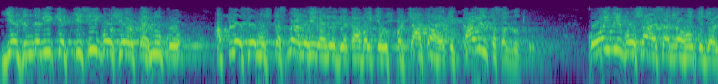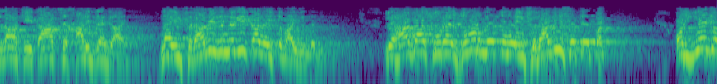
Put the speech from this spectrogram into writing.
یہ زندگی کے کسی گوشے اور پہلو کو اپنے سے مستثنا نہیں رہنے دیتا، بلکہ اس پر چاہتا ہے کہ کامل تسلط ہو۔ کوئی بھی گوشہ ایسا نہ ہو کہ جو اللہ کی اطاعت سے خارج رہ جائے۔ نہ انفرادی زندگی کا، نہ اجتماعی زندگی۔ لہذا سورہ ظلم میں تو وہ انفرادی سطح پر اور یہ جو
